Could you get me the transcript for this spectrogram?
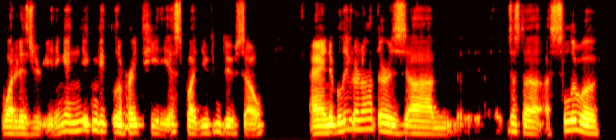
what it is you're eating, and you can get a little very tedious, but you can do so. And believe it or not, there's um, just a, a slew of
